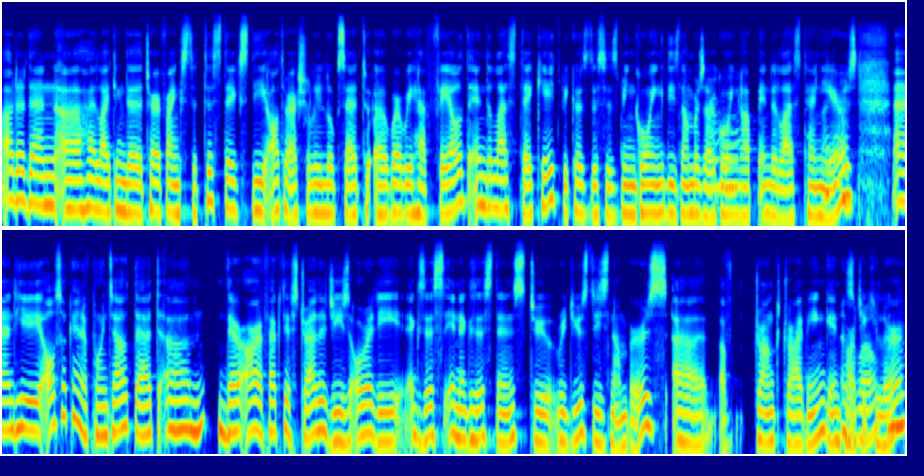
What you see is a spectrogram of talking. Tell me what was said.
Other than uh, highlighting the terrifying statistics, the author actually looks at uh, where we have failed in the last decade because this has been going, these numbers are mm-hmm. going up in the last 10 years. And he also kind of points out that um, there are effective strategies already exist in existence to reduce these numbers uh, of drunk driving in As particular.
